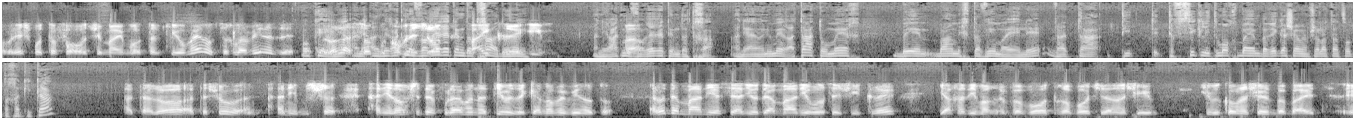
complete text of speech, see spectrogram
אבל יש פה תופעות שמאיימות על קיומנו, צריך להבין את זה. אוקיי, לא אני, אני רק מברר את עמדתך, אדוני. אני רק מברר את עמדתך. אני, אני אומר, אתה תומך במכתבים האלה, ואתה ת, ת, תפסיק לתמוך בהם ברגע שהממשלה תעצור את החקיקה? אתה לא, אתה שוב, אני, אני לא משתף פעולה עם הנתיב הזה, כי אני לא מבין אותו. אני לא יודע מה אני אעשה, אני יודע מה אני רוצה שיקרה, יחד עם הרבבות רבות של אנשים שבמקום לשבת בבית אה,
